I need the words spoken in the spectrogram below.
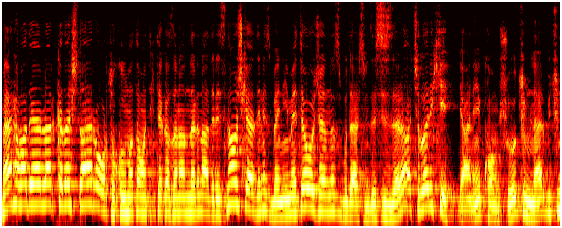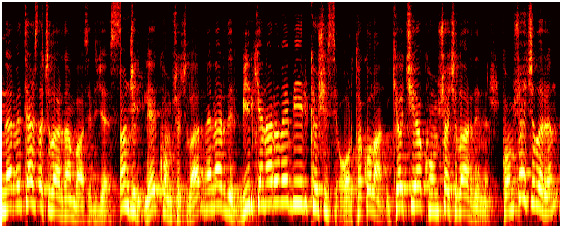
Merhaba değerli arkadaşlar. Ortaokul matematikte kazananların adresine hoş geldiniz. Ben İMT hocanız. Bu dersimizde sizlere açılar 2 yani komşu, tümler, bütünler ve ters açılardan bahsedeceğiz. Öncelikle komşu açılar nelerdir? Bir kenarı ve bir köşesi ortak olan iki açıya komşu açılar denir. Komşu açıların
